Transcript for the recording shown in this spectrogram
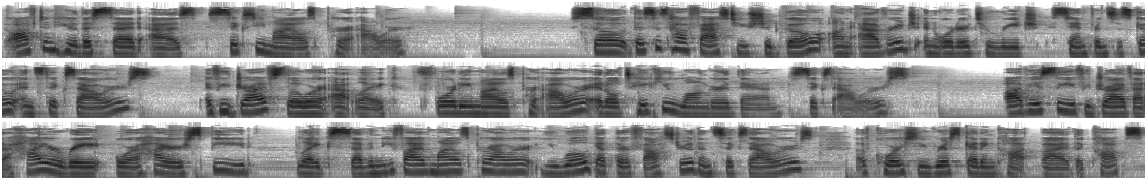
You often hear this said as 60 miles per hour. So this is how fast you should go on average in order to reach San Francisco in 6 hours. If you drive slower at like 40 miles per hour, it'll take you longer than 6 hours. Obviously, if you drive at a higher rate or a higher speed, like 75 miles per hour, you will get there faster than 6 hours. Of course, you risk getting caught by the cops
